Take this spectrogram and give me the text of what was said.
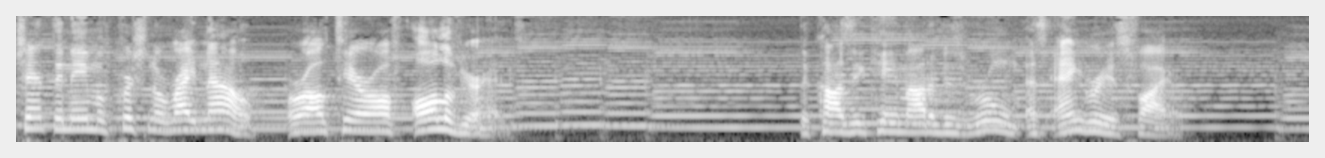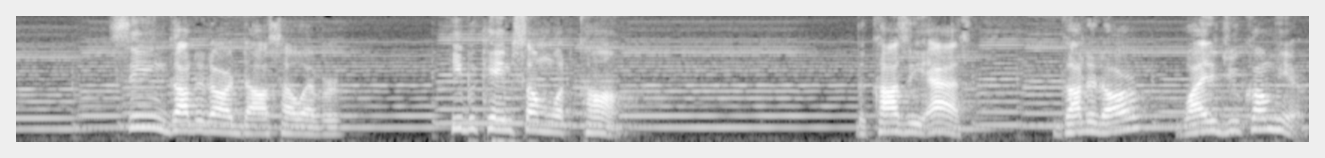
Chant the name of Krishna right now, or I'll tear off all of your heads. The Qazi came out of his room as angry as fire. Seeing Gadadhar Das, however, he became somewhat calm. The Qazi asked, Gadadhar, why did you come here?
